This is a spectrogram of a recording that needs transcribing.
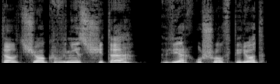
Толчок вниз щита, вверх ушел вперед,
